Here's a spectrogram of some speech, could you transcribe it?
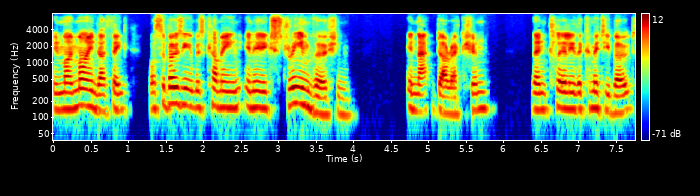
In my mind, I think, well, supposing it was coming in an extreme version in that direction, then clearly the committee boat,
